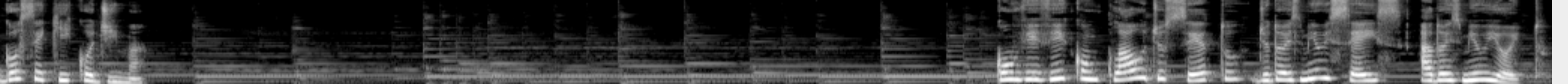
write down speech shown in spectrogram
Goseki Kojima. Convivi com Cláudio Seto de 2006 a 2008.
